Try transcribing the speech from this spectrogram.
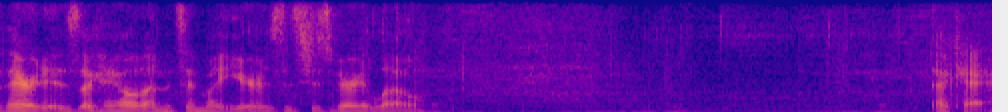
Ah, there it is. Okay, hold on. It's in my ears. It's just very low. Okay,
